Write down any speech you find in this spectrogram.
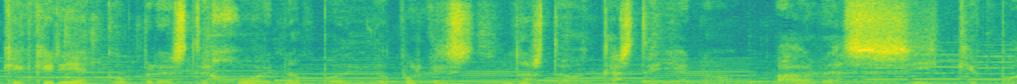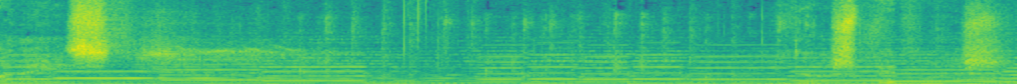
que querían comprar este juego y no han podido porque no estaba en castellano. Ahora sí que podéis. Nos vemos.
